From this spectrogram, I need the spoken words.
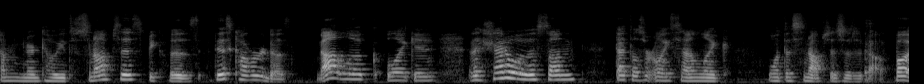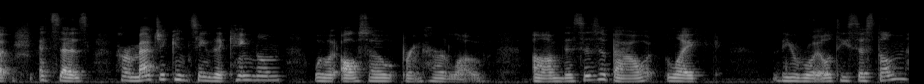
I'm going to tell you the synopsis because this cover does not look like it. The Shadow of the Sun, that doesn't really sound like what the synopsis is about. But it says, her magic can save the kingdom, will it also bring her love? Um, this is about, like, the royalty system.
